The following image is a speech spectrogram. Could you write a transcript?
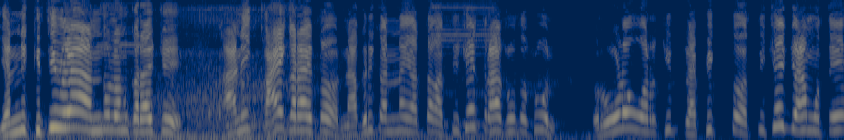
यांनी किती वेळा आंदोलन करायचे आणि काय करायचं? नागरिकांना याचा अतिशय त्रास होत असून रोडवरची ट्रॅफिक तर अतिशय जाम होते.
